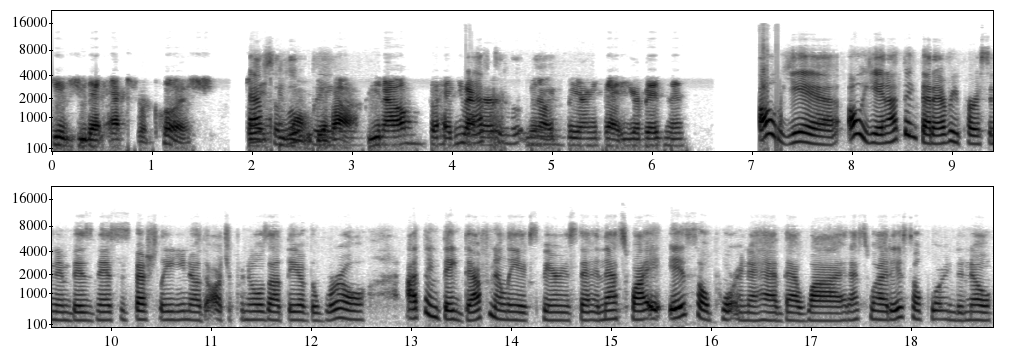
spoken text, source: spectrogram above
gives you that extra push. So Absolutely. you won't give up, you know? So have you ever, Absolutely. you know, experienced that in your business? Oh yeah. Oh yeah. And I think that every person in business, especially, you know, the entrepreneurs out there of the world, I think they definitely experience that. And that's why it is so important to have that why. That's why it is so important to know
